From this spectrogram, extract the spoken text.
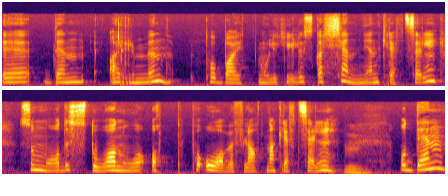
eh, den armen på bite-molekylet skal kjenne igjen kreftcellen, så må det stå noe opp på overflaten av kreftcellen. Mm. Og den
